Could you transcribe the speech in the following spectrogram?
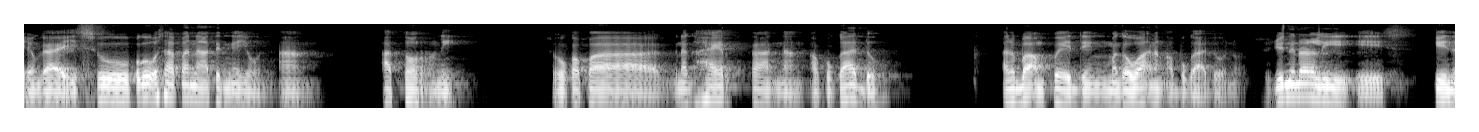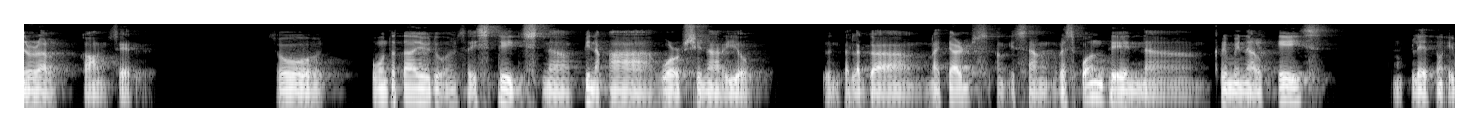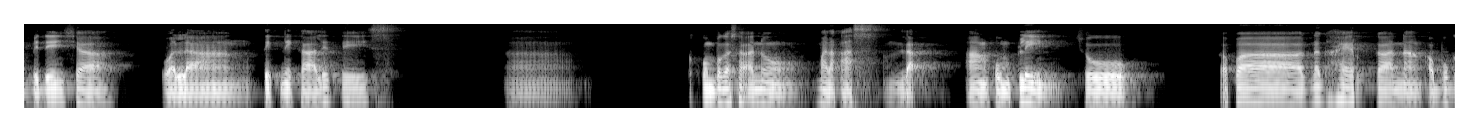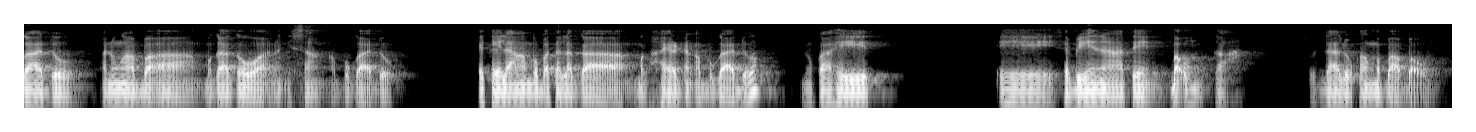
Ayun guys, so pag-uusapan natin ngayon ang attorney. So kapag nag-hire ka ng abogado, ano ba ang pwedeng magawa ng abogado? No? So generally is general counsel. So pumunta tayo doon sa stage na pinaka-worst scenario. Doon talagang na-charge ang isang respondent ng criminal case, kumpletong ebidensya, walang technicalities, uh, kumbaga sa ano, malakas ang, la, ang complaint. So, kapag nag-hire ka ng abogado, ano nga ba ang magagawa ng isang abogado? Eh, kailangan ba ba talaga mag-hire ng abogado? No, kahit eh, sabihin natin, baon ka. So, lalo kang mababaon.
